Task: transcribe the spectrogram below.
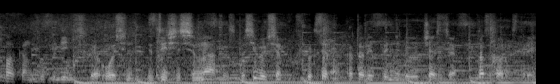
подошла к концу студенческая осень 2017. Спасибо всем факультетам, которые приняли участие. До скорых встреч!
